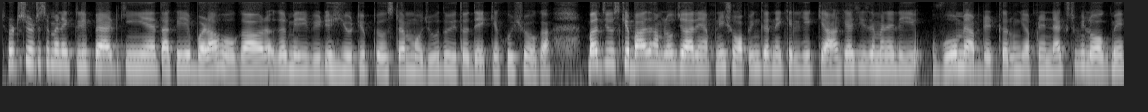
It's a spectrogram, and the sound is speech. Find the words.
छोटे छोटे से मैंने क्लिप ऐड किए हैं ताकि ये बड़ा होगा और अगर मेरी वीडियो यूट्यूब पे उस टाइम मौजूद हुई तो देख के खुश होगा। बस जी, उसके बाद हम लोग जा रहे हैं अपनी शॉपिंग करने के लिए। क्या क्या चीज़ें मैंने ली, वो मैं अपडेट करूँगी अपने नेक्स्ट व्लॉग में।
